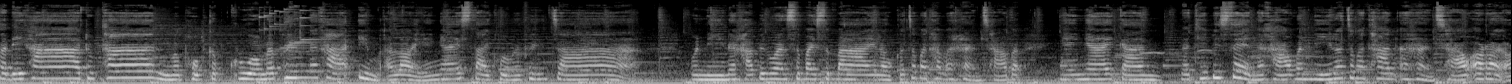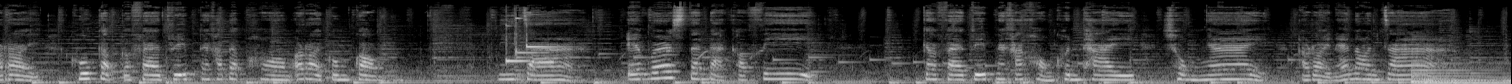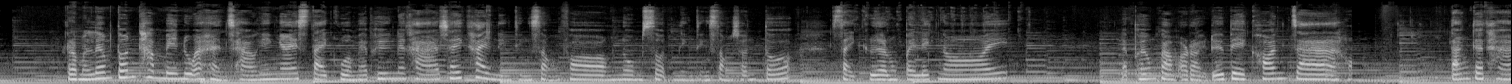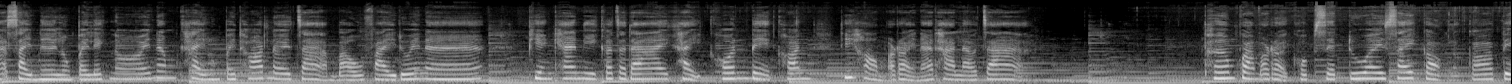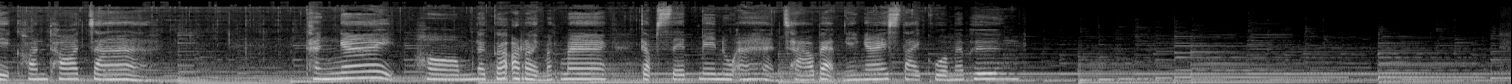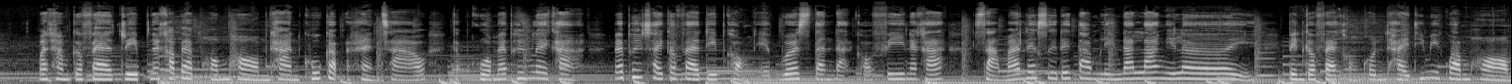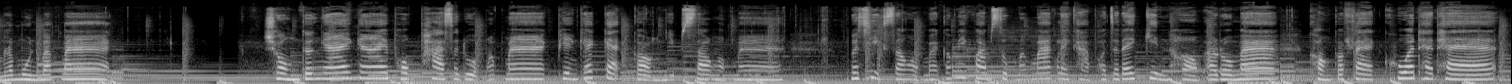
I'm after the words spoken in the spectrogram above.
สวัสดีค่ะ ทุกท่านมาพบกับครัวแม่พึ่งนะคะ อิ่มอร่อยง่ายๆสไตล์ครัวแม่พึ่งจ้า วันนี้นะคะเป็นวันสบายๆเราก็จะมาทำอาหารเช้าแบบง่ายๆกัน และที่พิเศษนะคะ วันนี้เราจะมาทานอาหารเช้าอร่อยๆคู่กับกาแฟดริปนะคะ แบบหอมอร่อยกลมกล่อมนี่จ้า Ever Standard Coffee กาแฟดริปนะคะของคนไทยชงง่ายอร่อยแน่นอนจ้า เรามาเริ่มต้นทำเมนูอาหารเช้าง่ายๆ สไตล์ครัวแม่พึ่งนะคะ ใช้ไข่ 1-2 ฟอง นมสด 1-2 ช้อนโต๊ะ ใส่เกลือลงไปเล็กน้อย และเพิ่มความอร่อยด้วยเบคอนจ้า ตั้งกระทะใส่เนยลงไปเล็กน้อยนำไข่ลงไปทอดเลยจ้าเบาไฟด้วยนะ เพียงแค่นี้ก็จะได้ไข่ข้นเบคอนที่หอมอร่อยน่าทานแล้วจ้า พิ่มความอร่อยครบเซตด้วยไส้กรอกแล้วก็เบคอนทอดจ้า ทั้งง่าย หอมแล้วก็อร่อยมากๆ กับเซตเมนูอาหารเช้าแบบง่ายๆ สไตล์ครัวแม่พึ่งมาทำกาแฟดริปนะคะ แบบหอมๆ ทานคู่กับอาหารเช้า กับครัวแม่พึ่งเลยค่ะ แม่พึ่งใช้กาแฟดริปของ Ever Standard Coffee นะคะ สามารถเลือกซื้อได้ตามลิงก์ด้านล่างนี้เลย เป็นกาแฟของคนไทยที่มีความหอมละมุนมากๆ ชงก็ง่ายง่ายพกพาสะดวกมากๆ เพียงแค่แกะกล่องหยิบซองออกมาเมื่อฉีกซองออกมาก็มีความสุขมากๆเลยค่ะเพราะจะได้กลิ่นหอมอโรมาของกาแฟคั่วแท้ๆ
